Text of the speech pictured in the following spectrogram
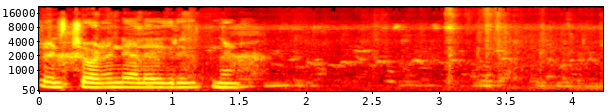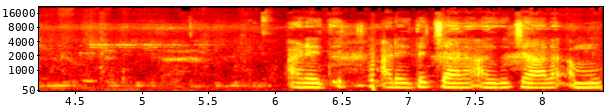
ఫ్రెండ్స్ చూడండి ఎలా ఎగురుతున్నాడు ఆడైతే ఆడైతే చాలా అది చాలా అమ్ము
